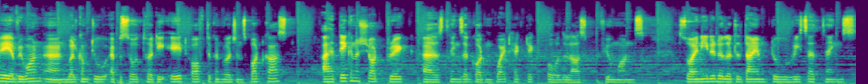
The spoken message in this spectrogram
Hey everyone, and welcome to episode 38 of the Convergence podcast. I had taken a short break as things had gotten quite hectic over the last few months, so I needed a little time to reset things.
